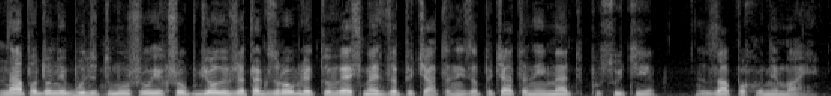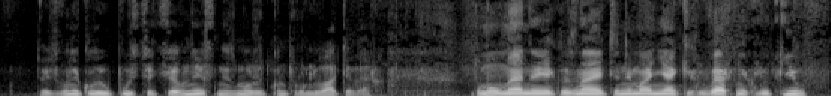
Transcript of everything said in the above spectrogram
нападу не буде, тому що якщо бджоли вже так зроблять, то весь мед запечатаний. Запечатаний мед, по суті, запаху немає. Тобто вони, коли опустяться вниз, не зможуть контролювати верх. Тому в мене, як ви знаєте, немає ніяких верхніх людків.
